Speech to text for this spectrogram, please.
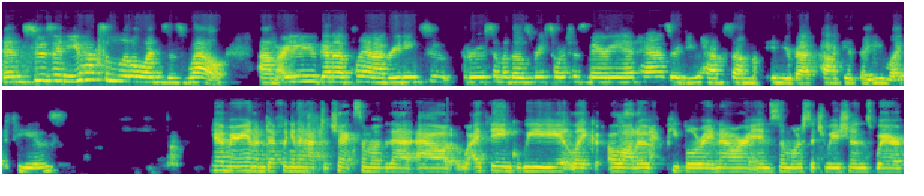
And Susan, you have some little ones as well. Um, are you going to plan on reading through some of those resources Marianne has, or do you have some in your back pocket that you like to use? Yeah, Marianne, I'm definitely going to have to check some of that out. I think we, like a lot of people right now, are in similar situations where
